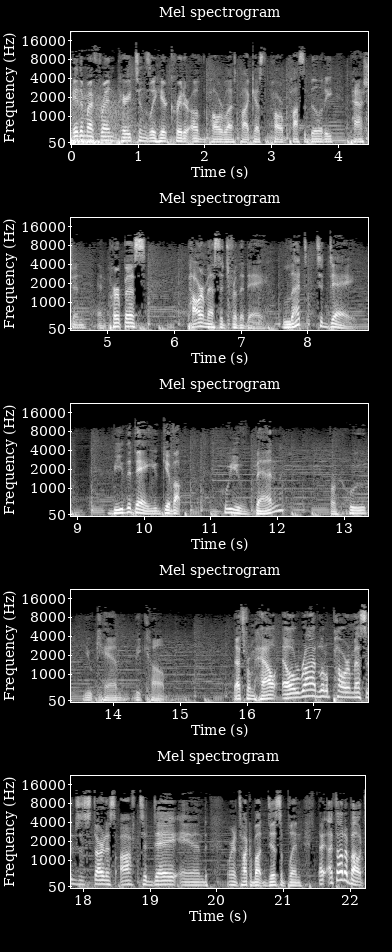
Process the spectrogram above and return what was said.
Hey there, my friend. Perry Tinsley here, creator of the Power Blast podcast, The Power of Possibility, Passion, and Purpose. Power message for the day. Let today be the day you give up who you've been for who you can become. That's from Hal Elrod. Little power message to start us off today, and we're going to talk about discipline. I, I, thought about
